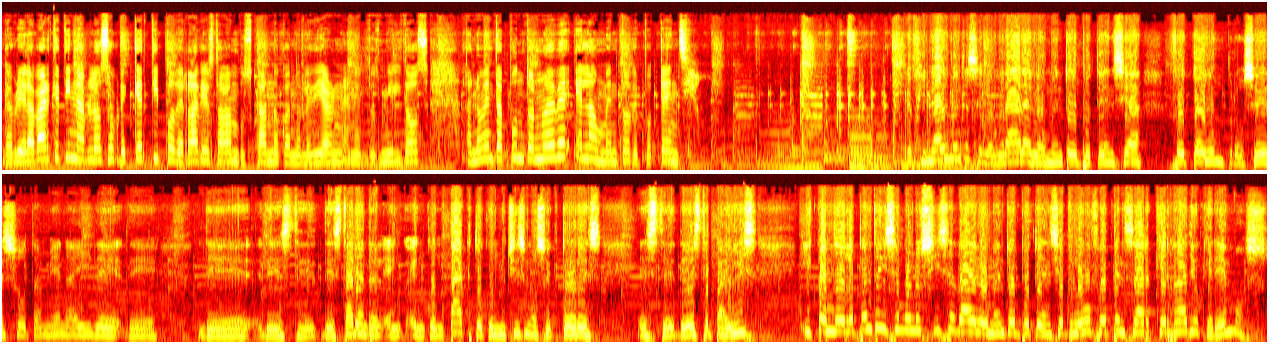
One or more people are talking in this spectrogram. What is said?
Gabriela Barquetín habló sobre qué tipo de radio estaban buscando cuando le dieron en el 2002 a 90.9 el aumento de potencia. Que finalmente se lograra el aumento de potencia fue todo un proceso también ahí de, de- de- este, estar en contacto con muchísimos sectores este, de este país. Y cuando de repente dicen, bueno, sí se da el aumento de potencia, pues luego fue pensar qué radio queremos.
